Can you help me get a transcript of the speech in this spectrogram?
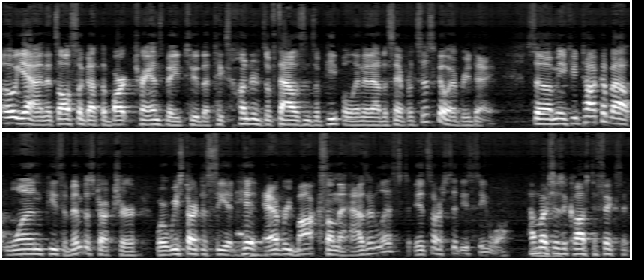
Oh, yeah, and it's also got the BART Transbay tube that takes hundreds of thousands of people in and out of San Francisco every day. So, I mean, if you talk about one piece of infrastructure where we start to see it hit every box on the hazard list, it's our city's seawall. How much does it cost to fix it?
